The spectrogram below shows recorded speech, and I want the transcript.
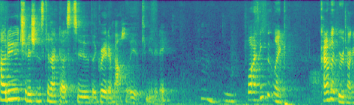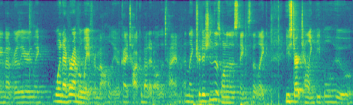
How do traditions connect us to the greater Mount Holyoke community? Well, I think that like kind of like we were talking about earlier, like whenever I'm away from Mount Holyoke, I talk about it all the time. And like traditions is one of those things that like you start telling people who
